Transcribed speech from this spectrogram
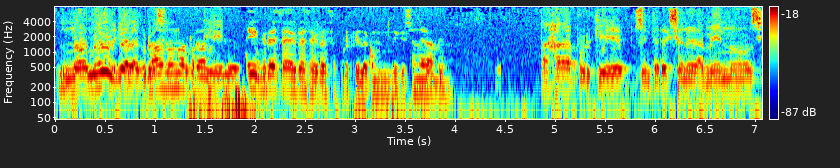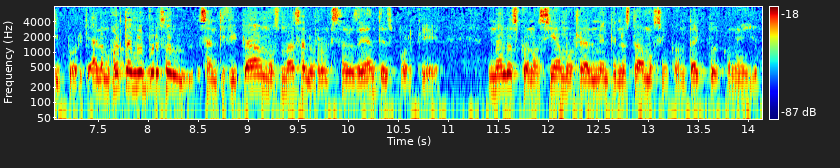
No, no delgada, gruesa. No, no, no, perdón. porque- Sí, gracias, gracias, gracias, porque la comunicación era menos. Ajá, porque su interacción era menos y porque a lo mejor también por eso santificábamos más a los rockstars de antes porque no los conocíamos realmente, no estábamos en contacto con ellos.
